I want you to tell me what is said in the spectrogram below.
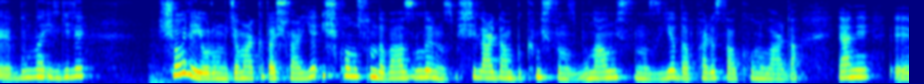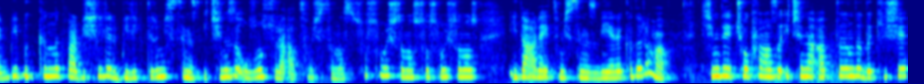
e, bununla ilgili şöyle yorumlayacağım arkadaşlar. Ya iş konusunda bazılarınız bir şeylerden bıkmışsınız, bunalmışsınız ya da parasal konularda. Yani e, bir bıkkınlık var, bir şeyleri biriktirmişsiniz, içinize uzun süre atmışsınız, susmuşsunuz, susmuşsunuz, idare etmişsiniz bir yere kadar ama şimdi çok fazla içine attığında da kişi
